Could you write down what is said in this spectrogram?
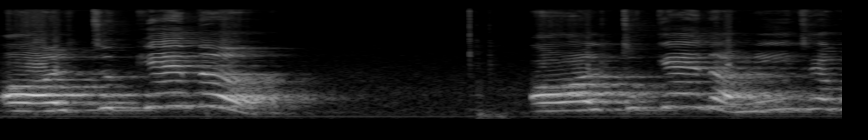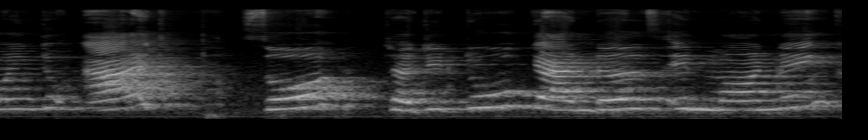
all together? All together means are going to add. So, 32 candles in morning.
